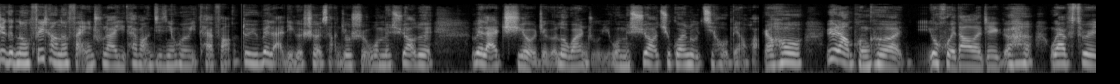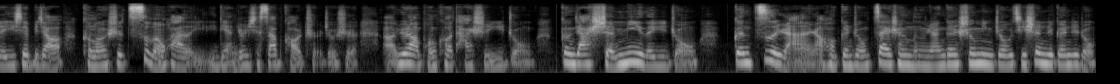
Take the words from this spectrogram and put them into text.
这个能非常能反映出来，以太坊基金会、以太坊对于未来的一个设想，就是我们需要对未来持有这个乐观主义，我们需要去关注气候变化。然后，月亮朋克又回到了这个 Web Three 的一些比较可能是次文化的一点，就是一些 subculture，就是啊，月亮朋克它是一种更加神秘的一种。跟自然，然后跟这种再生能源、跟生命周期，甚至跟这种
